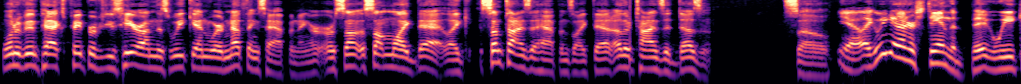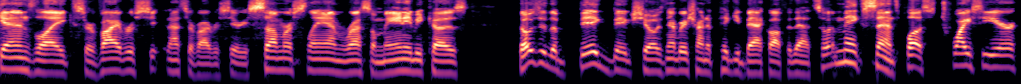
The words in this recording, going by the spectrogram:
one of Impact's pay per views here on this weekend where nothing's happening, or, or some, something like that. Like sometimes it happens like that, other times it doesn't. So yeah, like we can understand the big weekends like Survivor, not Survivor Series, SummerSlam, WrestleMania, because those are the big, big shows, and everybody's trying to piggyback off of that. So it makes sense. Plus, twice a year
